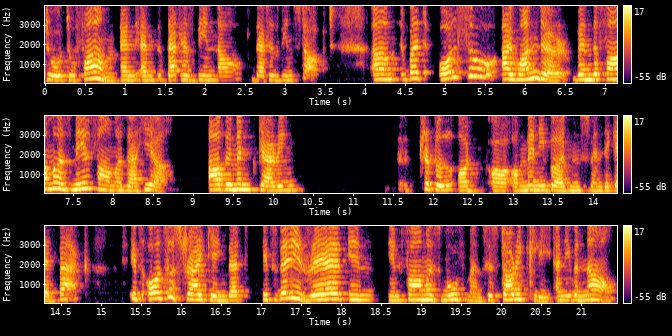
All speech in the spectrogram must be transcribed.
to, to farm and, and that has been now that has been stopped. Um, but also I wonder when the farmers, male farmers are here, are women carrying triple or, or, or many burdens when they get back? It's also striking that it's very rare in, in farmers' movements historically and even now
